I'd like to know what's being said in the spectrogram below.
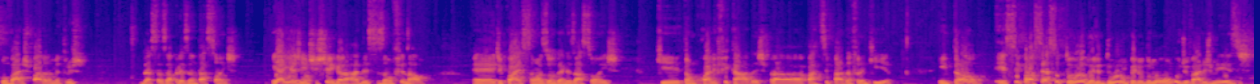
por vários parâmetros dessas apresentações. E aí a gente chega à decisão final é, de quais são as organizações que estão qualificadas para participar da franquia. Então, esse processo todo ele dura um período longo, de vários meses.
